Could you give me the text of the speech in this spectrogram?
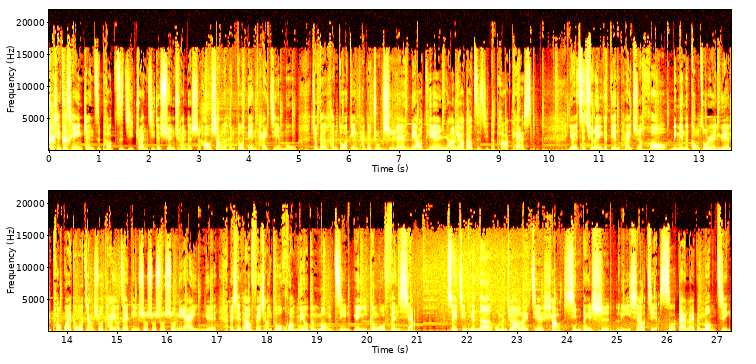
而且在前一阵子跑自己专辑的宣传的时候，上了很多电台节目，就跟很多电台的主持人聊天，然后聊到自己的 podcast。有一次去了一个电台之后，里面的工作人员跑过来跟我讲说，他有在听说说说说你爱音乐，而且他有非常多荒谬的梦境愿意跟我分享。所以今天呢，我们就要来介绍新北市李小姐所带来的梦境，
